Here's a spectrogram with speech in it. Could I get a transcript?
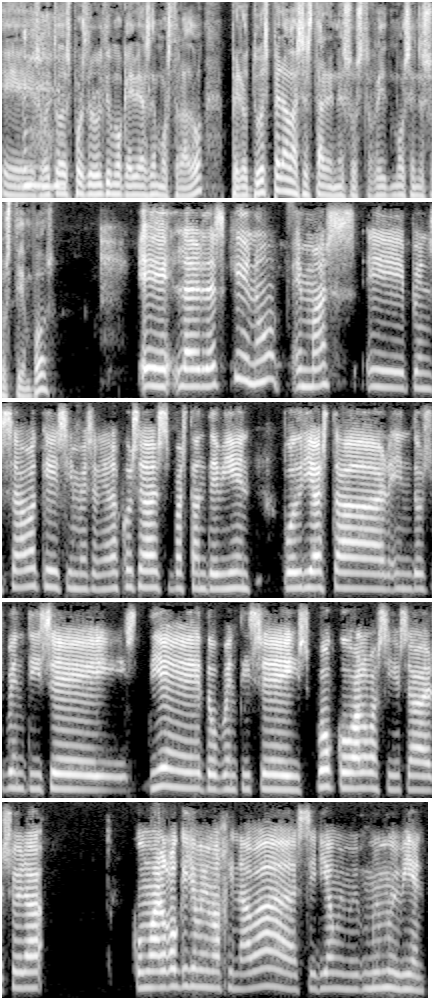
sobre todo después del último que habías demostrado, pero tú esperabas estar en esos ritmos, en esos tiempos. Eh, la verdad es que no, es más, eh, pensaba que si me salían las cosas bastante bien, podría estar en 2.26.10, 2.26 poco, algo así. O sea, eso era como algo que yo me imaginaba sería muy, muy, muy bien.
